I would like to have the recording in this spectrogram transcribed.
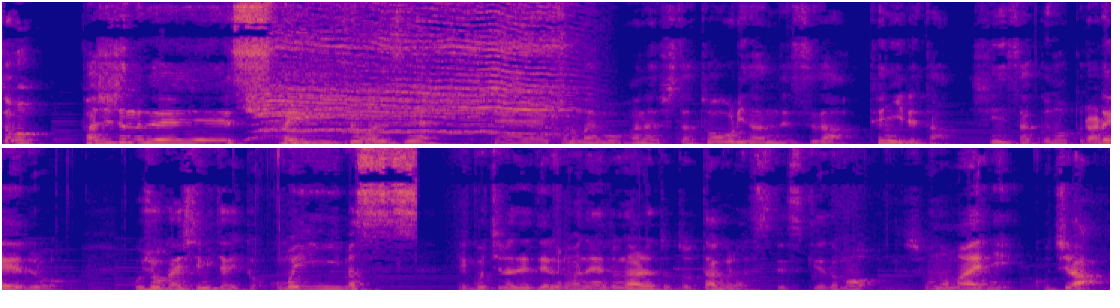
どうも、パシチャンネルでーす。はい、今日はですね、えー、この前もお話した通りなんですが、手に入れた新作のプラレールをご紹介してみたいと思います。えーこちら出てるのはね、ドナルドとダグラスですけれども、その前にこちら。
